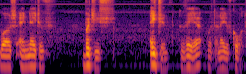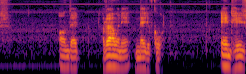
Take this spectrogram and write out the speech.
was a native British agent there with the native courts on that Rawane native court and his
